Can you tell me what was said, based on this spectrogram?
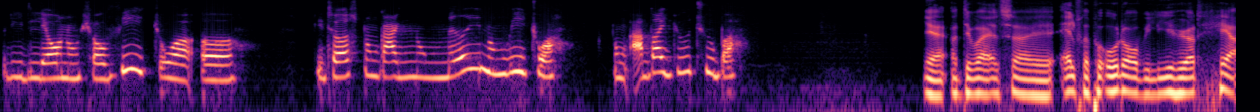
Fordi de laver nogle sjove videoer, og de tager også nogle gange nogle med i nogle videoer. Nogle andre YouTubere. Ja, og det var altså øh, Alfred på 8 år, vi lige hørte her.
